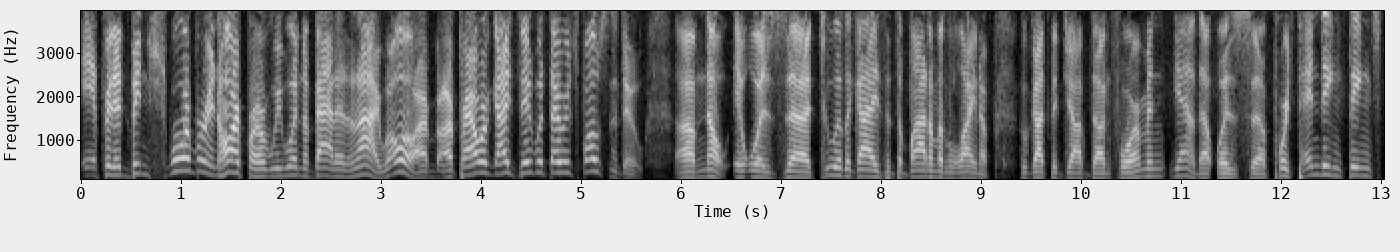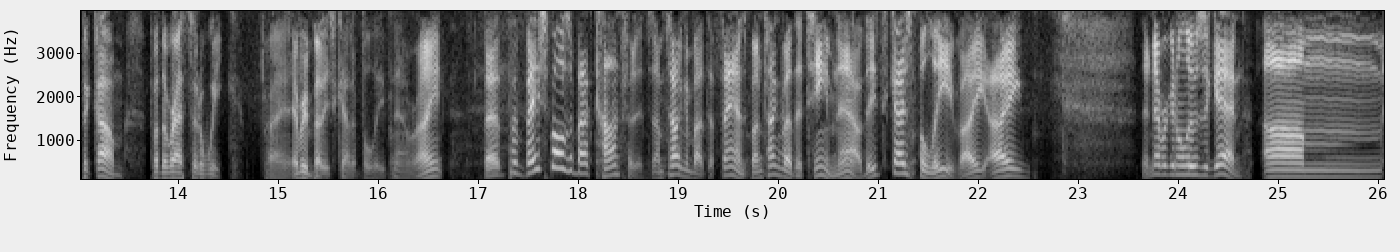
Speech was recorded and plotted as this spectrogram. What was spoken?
If it had been Schwarber and Harper, we wouldn't have batted an eye. Well, our, our power guys did what they were supposed to do. Um, no, it was uh, two of the guys at the bottom of the lineup who got the job done for him. And yeah, that was uh, portending things to come for the rest of the week. Right. Everybody's got to believe now, right? But, but baseball's about confidence. I'm talking about the fans, but I'm talking about the team now. These guys believe. I, I they're never going to lose again. Um,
